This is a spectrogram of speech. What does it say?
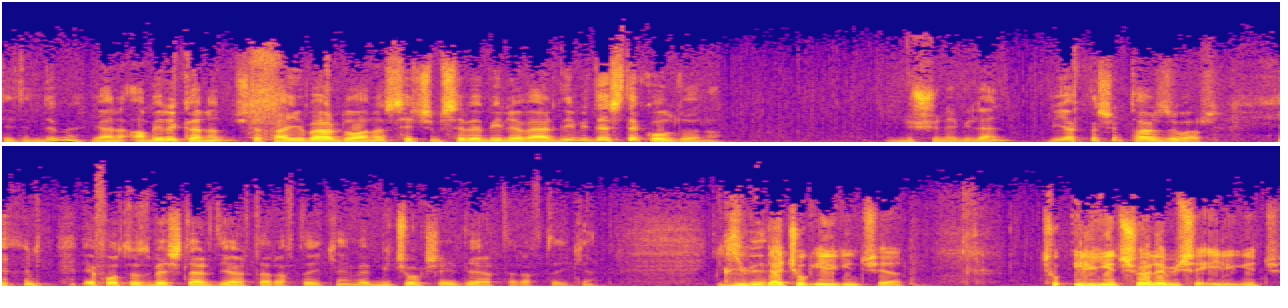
dedin değil mi? Yani Amerika'nın işte Tayyip Erdoğan'a seçim sebebiyle verdiği bir destek olduğunu düşünebilen bir yaklaşım tarzı var. Yani F-35'ler diğer taraftayken ve birçok şey diğer taraftayken gibi. Ya çok ilginç ya. Çok ilginç şöyle bir şey ilginç.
